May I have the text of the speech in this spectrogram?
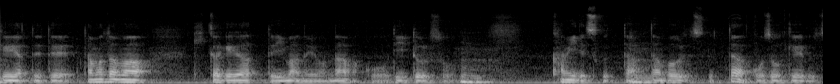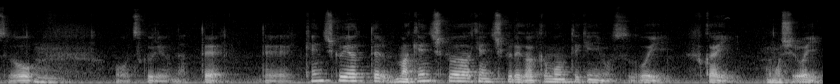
計やってて、たまたまきっかけがあって今のようなこうディートルソー、う紙で作ったうん。段ボールで作ったこう造形物を、ん。を作るようになってで建築やってるまあ建築は建築で学問的にもすごい深い面白い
